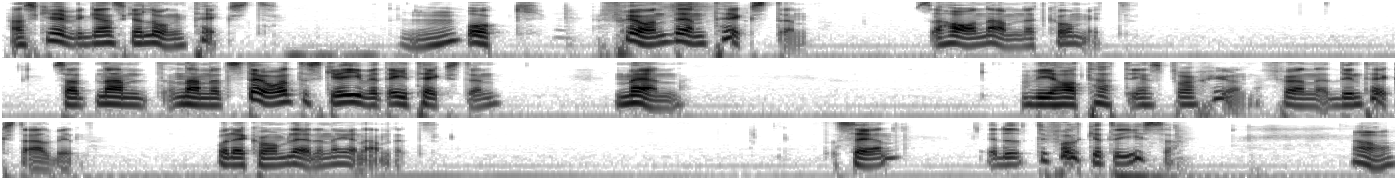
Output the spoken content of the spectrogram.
Han skrev en ganska lång text. Mm. Och från den texten så har namnet kommit. Så att namn, namnet står inte skrivet i texten, men vi har tagit inspiration från din text Albin. Och det kommer bli det nya namnet. Sen är det upp till folket att gissa. Ja.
